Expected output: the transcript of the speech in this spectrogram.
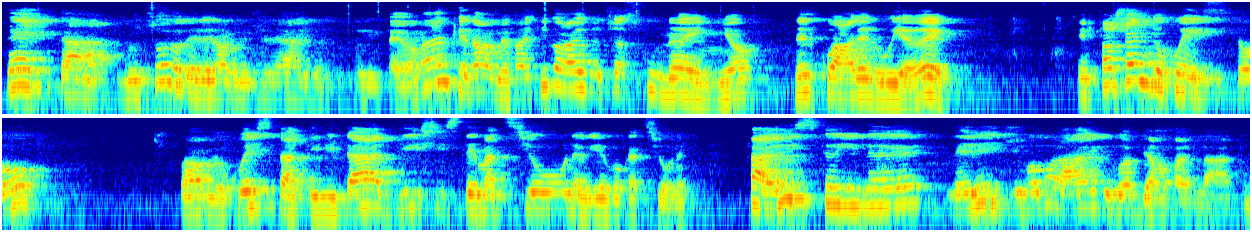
detta non solo delle norme generali per tutto l'impero, ma anche norme particolari per ciascun regno nel quale lui è re. E facendo questo, proprio questa attività di sistemazione e rievocazione, fa riscrivere le leggi popolari di cui abbiamo parlato.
